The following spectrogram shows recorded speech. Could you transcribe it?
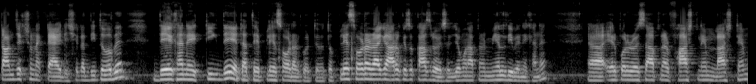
ট্রানজ্যাকশন একটা আইডি সেটা দিতে হবে। দিয়ে এখানে টিক দিয়ে এটাতে প্লেস অর্ডার করতে হবে। তো প্লেস অর্ডার আগে আরও কিছু কাজ রয়েছে, যেমন আপনার মেল দিবেন এখানে। এরপরে রয়েছে আপনার first name last name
